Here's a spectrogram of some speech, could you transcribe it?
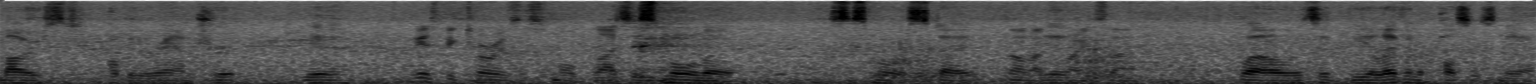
Most, probably a round trip. Yeah, I guess Victoria's a small place. it's a smaller, it's a smaller state. Not like yeah. Queensland. Well, it's at the Eleven Apostles now.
